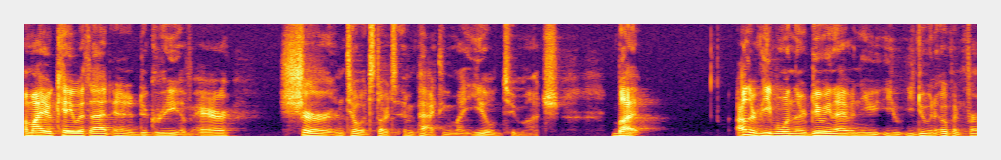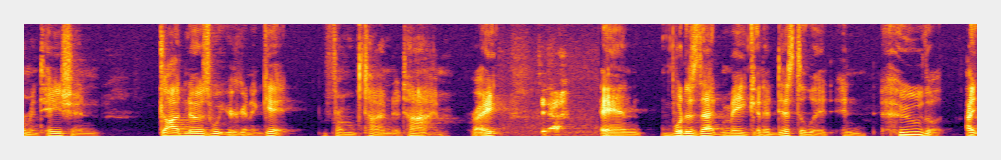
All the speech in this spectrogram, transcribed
am I okay with that in a degree of error? Sure, until it starts impacting my yield too much. But other people, when they're doing that, when you, you, you do an open fermentation, God knows what you're going to get from time to time, right? Yeah. And what does that make in a distillate? And who the I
